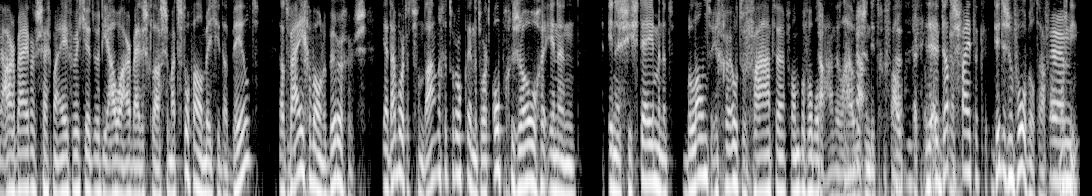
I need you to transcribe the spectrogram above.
arbeiders, zeg maar even, weet je, door die oude arbeidersklasse, maar het is toch wel een beetje dat beeld. Dat wij gewone burgers, ja, daar wordt het vandaan getrokken en het wordt opgezogen in een, in een systeem en het belandt in grote vaten van bijvoorbeeld aandeelhouders Ja. in dit geval. Dat. Eh, dat is feitelijk, dit is een voorbeeld daarvan, of Ehm, niet?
